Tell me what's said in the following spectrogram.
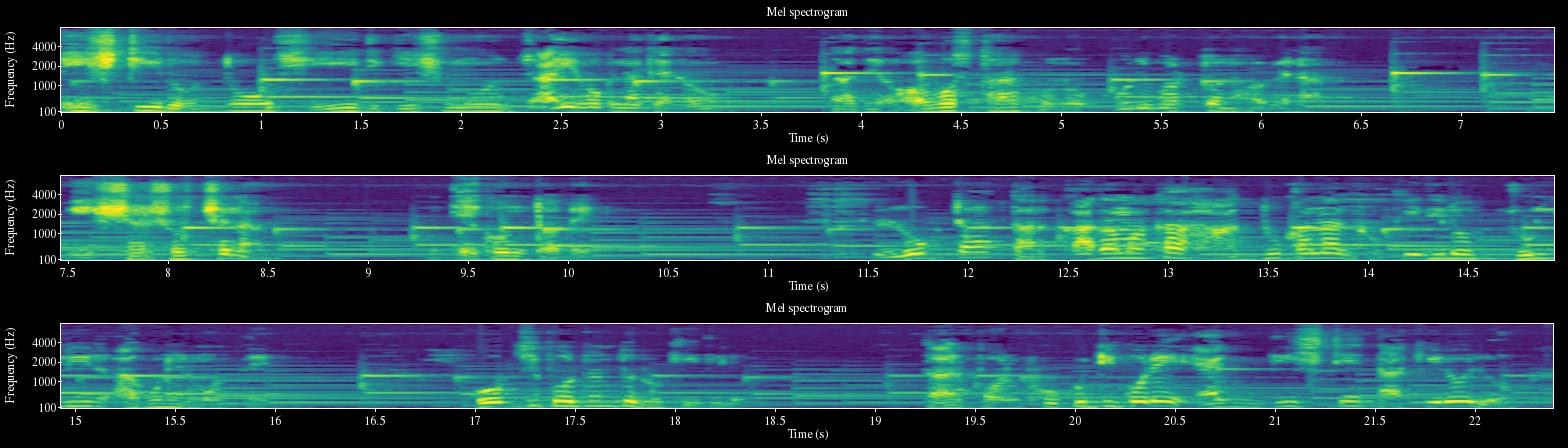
বৃষ্টি, রোদ্দুর, শীত, গ্রীষ্ম, যাই হোক না কেন, তাদের অবস্থার কোনো পরিবর্তন হবে না। বিশ্বাস হচ্ছে না? দেখুন তবে। লোকটা তার কাদামাখা হাত দুখানা ঢুকিয়ে দিল চুল্লির আগুনের মধ্যে। কবজি পর্যন্ত ঢুকিয়ে দিল। তারপর ফুকুটি করে এক দৃষ্টে তাকিয়ে রইল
